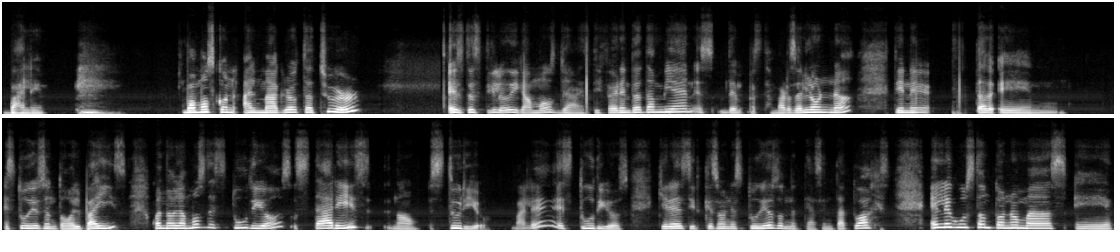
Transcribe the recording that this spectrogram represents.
Vale. Vamos con Almagro Tattooer. Este estilo, digamos, ya es diferente también, es de, está en Barcelona, tiene em, estudios en todo el país. Cuando hablamos de estudios, studies, no, studio, ¿vale? Estudios, quiere decir que son estudios donde te hacen tatuajes. Él le gusta un tono más eh,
